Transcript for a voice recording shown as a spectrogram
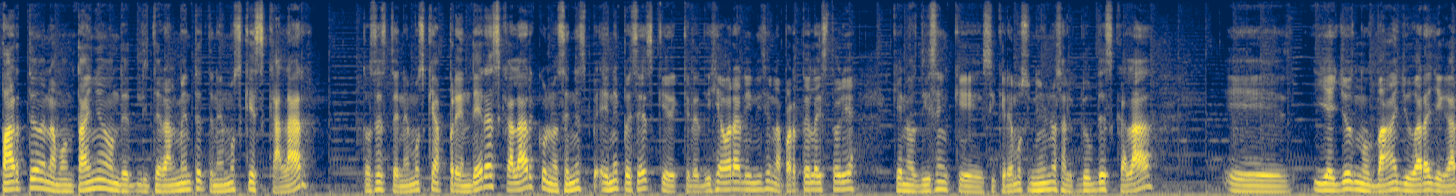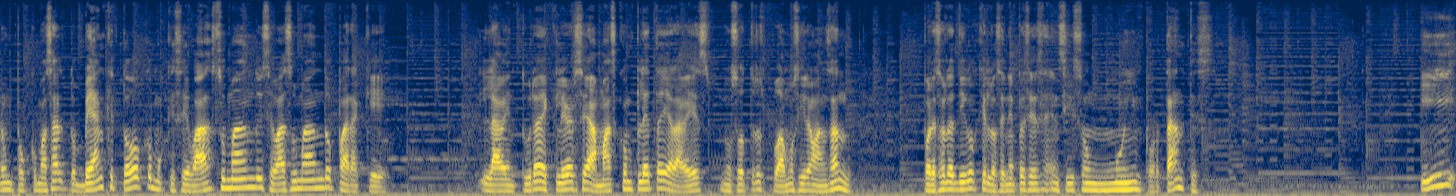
parte de la montaña donde literalmente tenemos que escalar. Entonces tenemos que aprender a escalar con los NPCs que, que les dije ahora al inicio en la parte de la historia que nos dicen que si queremos unirnos al club de escalada eh, y ellos nos van a ayudar a llegar un poco más alto. Vean que todo como que se va sumando y se va sumando para que la aventura de Claire sea más completa y a la vez nosotros podamos ir avanzando. Por eso les digo que los NPCs en sí son muy importantes. Y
